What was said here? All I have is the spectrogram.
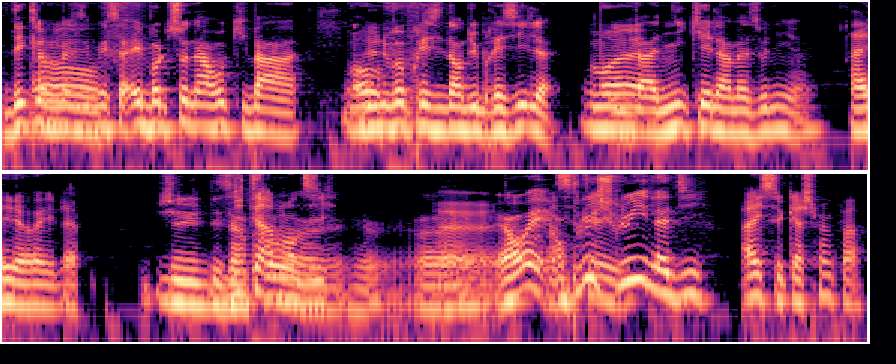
dès que l'homme Oh. met sa... Et Bolsonaro qui va, oh, le nouveau président du Brésil, ouais. il va niquer l'Amazonie. hein. Ah, ouais, il a- J'ai eu des Littéralement infos, dit. euh, euh, Euh, ouais. Ah ouais, ah, en plus, terrible. lui, il a dit. ah, il se cache même pas.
